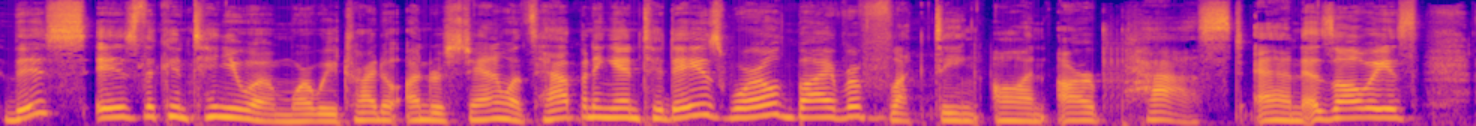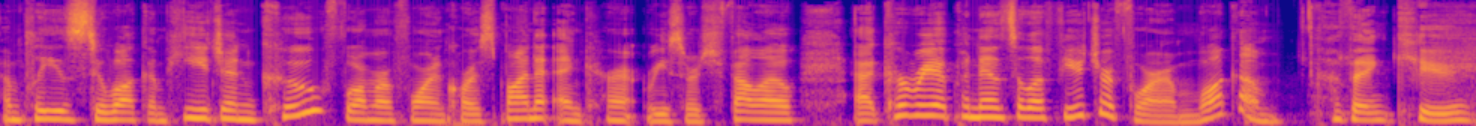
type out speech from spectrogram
This is the continuum where we try to understand what's happening in today's world by reflecting on our past. And as always, I'm pleased to welcome Heejin Koo, former foreign correspondent and current research fellow at Korea Peninsula Future Forum. Welcome. Thank you.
